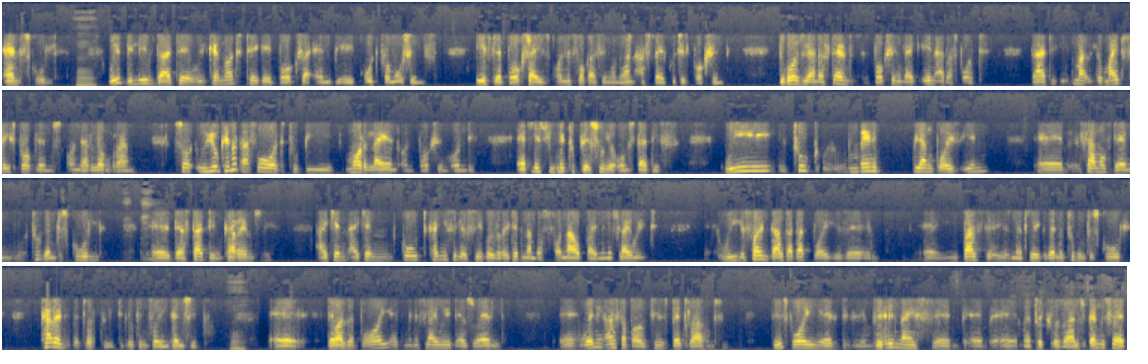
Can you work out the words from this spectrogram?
and school. Mm. We believe that uh, we cannot take a boxer and be a good promotions if the boxer is only focusing on one aspect, which is boxing. Because we understand boxing, like any other sport, that might, you might face problems on the long run. So you cannot afford to be more reliant on boxing only. At least you need to pursue your own studies. We took many young boys in. Uh, some of them took them to school. Uh, they're studying currently. I can I can quote Khanyisile Siko is rated number four now by Mini Flyweight. We find out that that boy is a, a he passed his matric. Then we took him to school. Currently graduate, looking for internship. Yeah. Uh, there was a boy at Mini Flyweight as well. Uh, when he asked about his background, this boy had very nice uh, uh, uh, matric results. Then we said,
